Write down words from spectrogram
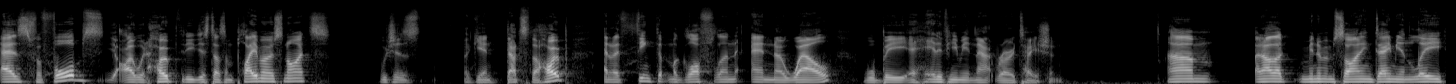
As for Forbes, I would hope that he just doesn't play most nights, which is, again, that's the hope. And I think that McLaughlin and Nowell will be ahead of him in that rotation. Um, another minimum signing, Damion Lee.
